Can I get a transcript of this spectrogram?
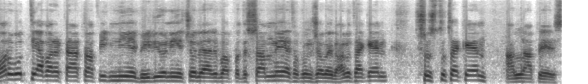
পরবর্তী আবার একটা টপিক নিয়ে ভিডিও নিয়ে চলে আসব আপনাদের সামনে। এতক্ষণ সবাই ভালো থাকেন, সুস্থ থাকেন। আল্লাহ হাফেজ।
